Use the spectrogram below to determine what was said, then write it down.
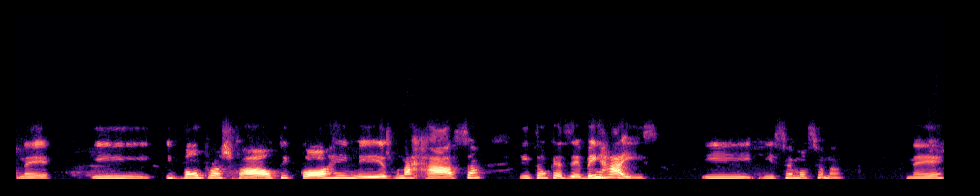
né? E, e vão para o asfalto e correm mesmo na raça. Então, quer dizer, bem raiz. E isso é emocionante, né?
